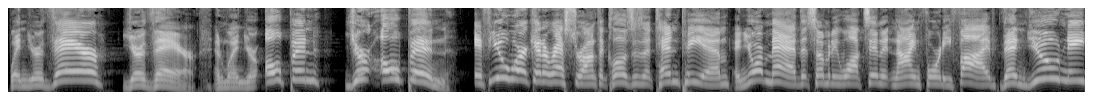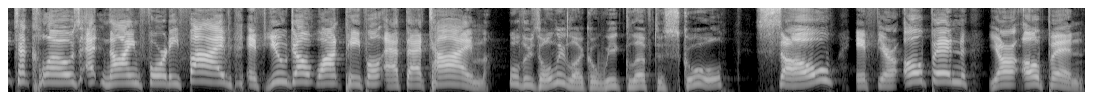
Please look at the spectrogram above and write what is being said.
When you're there, you're there. And when you're open, you're open. If you work at a restaurant that closes at 10 p.m. and you're mad that somebody walks in at 9:45, then you need to close at 9:45 if you don't want people at that time. Well, there's only like a week left of school. So, if you're open, you're open.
